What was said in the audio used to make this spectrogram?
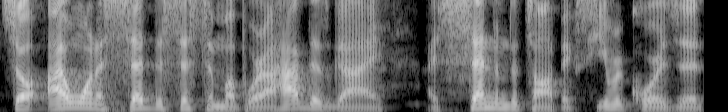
So I want to set the system up where I have this guy, I send him the topics, he records it,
